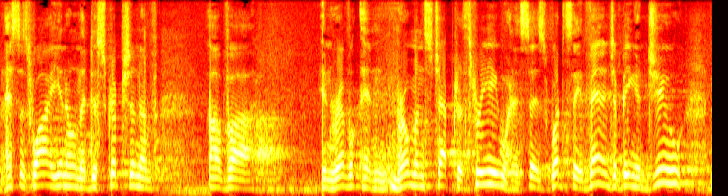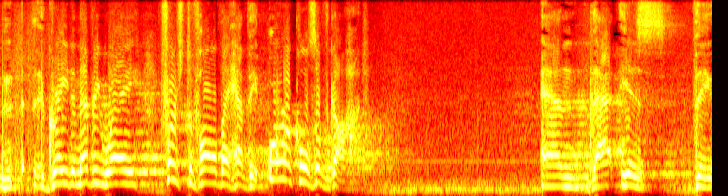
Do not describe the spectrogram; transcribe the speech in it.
This is why, you know, in the description of, of uh, in, Revel- in Romans chapter 3 when it says, What's the advantage of being a Jew? Great in every way. First of all, they have the oracles of God. And that is the,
